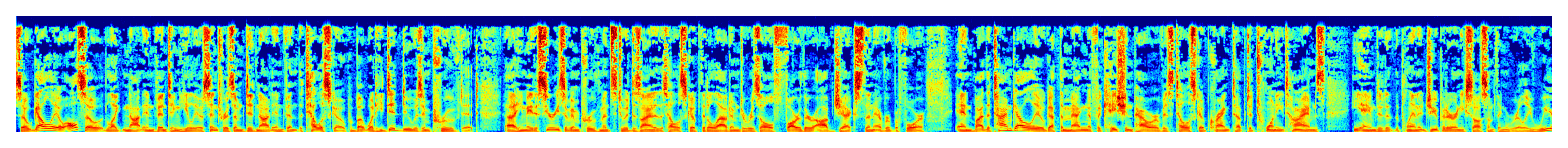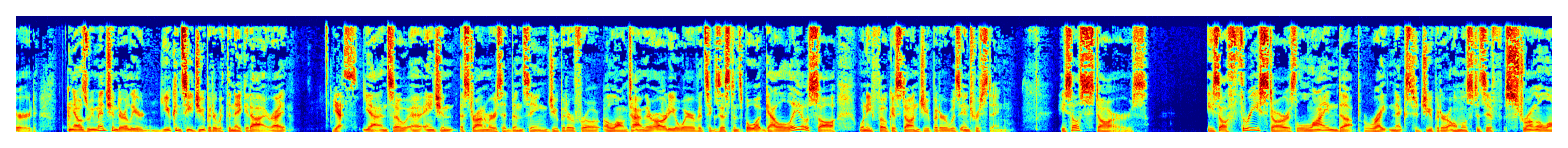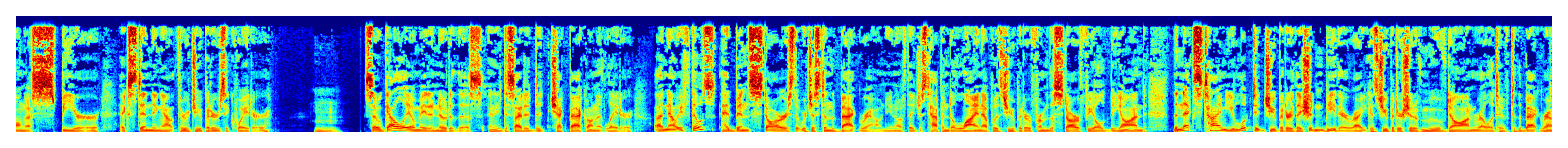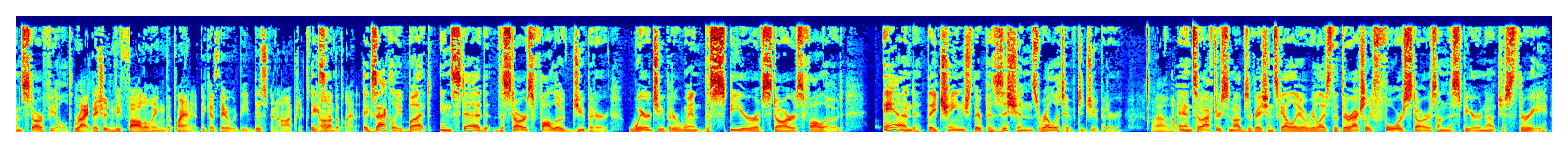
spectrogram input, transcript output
So Galileo also, like not inventing heliocentrism, did not invent the telescope, but what he did do was improved it. Uh, he made a series of improvements to a design of the telescope that allowed him to resolve farther objects than ever before. And by the time Galileo got the magnification power of his telescope cranked up to 20 times, he aimed it at the planet Jupiter and he saw something really weird. Now, as we mentioned earlier, you can see Jupiter with the naked eye, right? Yes. Yeah, and so uh, ancient astronomers had been seeing Jupiter for a, a long time. They're already aware of its existence. But what Galileo saw when he focused on Jupiter was interesting. He saw stars. He saw three stars lined up right next to Jupiter, almost as if strung along a spear extending out through Jupiter's equator. So Galileo made a note of this and he decided to check back on it later. Uh, now, if those had been stars that were just in the background, you know, if they just happened to line up with Jupiter from the star field beyond, the next time you looked at Jupiter, they shouldn't be there, right? Because Jupiter should have moved on relative to the background star field. Right. They shouldn't be following the planet because there would be distant objects beyond the planet. Exactly. But instead, the stars followed Jupiter. Where Jupiter went, the spear of stars followed. And they changed their positions relative to Jupiter. Wow. And so after some observations, Galileo realized that there are actually four stars on this spear, not just three.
